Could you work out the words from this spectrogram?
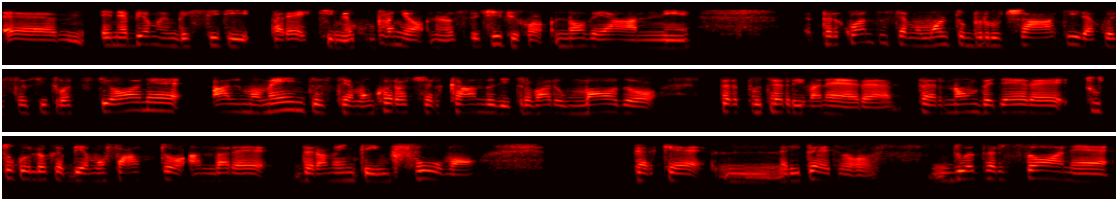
ehm, e ne abbiamo investiti parecchi, mio compagno nello specifico nove anni. Per quanto siamo molto bruciati da questa situazione, al momento stiamo ancora cercando di trovare un modo per poter rimanere, per non vedere tutto quello che abbiamo fatto andare veramente in fumo, perché, mh, ripeto, due persone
